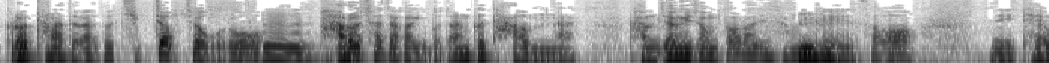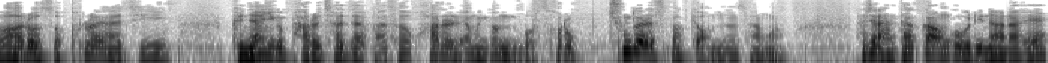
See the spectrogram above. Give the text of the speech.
그렇다 하더라도 직접적으로 음. 바로 찾아가기보다는 그 다음 날 감정이 좀 떨어진 상태에서 이 대화로서 풀어야지 그냥 이거 바로 찾아가서 화를 내면 이건 뭐 서로 충돌할 수밖에 없는 상황. 사실 안타까운 거 우리나라에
